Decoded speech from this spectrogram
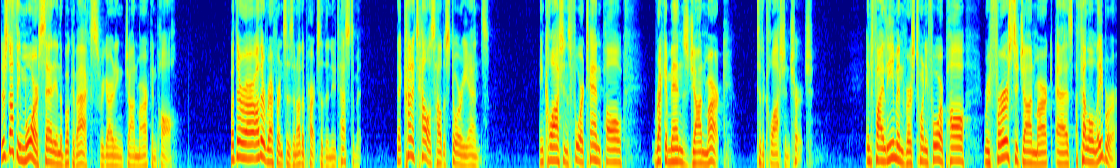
There's nothing more said in the book of Acts regarding John Mark and Paul. But there are other references in other parts of the New Testament that kind of tell us how the story ends. In Colossians 4:10, Paul recommends John Mark to the Colossian church. In Philemon, verse 24, Paul refers to John Mark as a fellow laborer.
